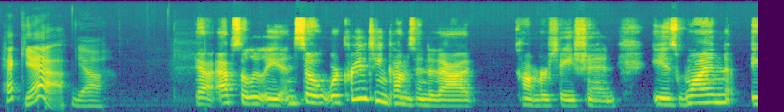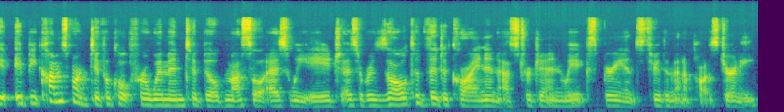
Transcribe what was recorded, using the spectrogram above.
heck yeah. Yeah. Yeah, absolutely. And so where creatine comes into that conversation is one it, it becomes more difficult for women to build muscle as we age as a result of the decline in estrogen we experience through the menopause journey.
